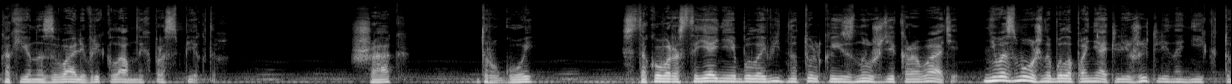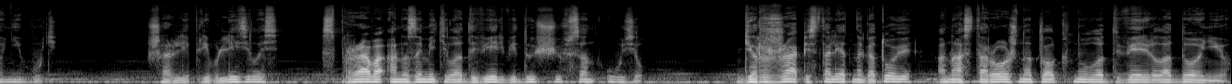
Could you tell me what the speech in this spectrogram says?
как ее называли в рекламных проспектах. Шаг, другой. С такого расстояния было видно только изножье кровати. Невозможно было понять, лежит ли на ней кто-нибудь. Шарли приблизилась. Справа она заметила дверь, ведущую в санузел. Держа пистолет наготове, она осторожно толкнула дверь ладонью.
